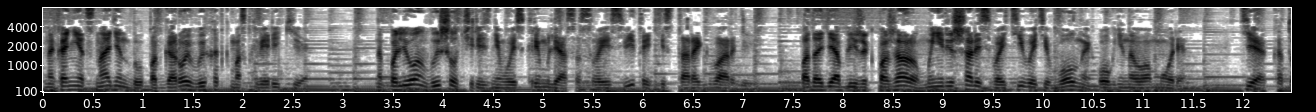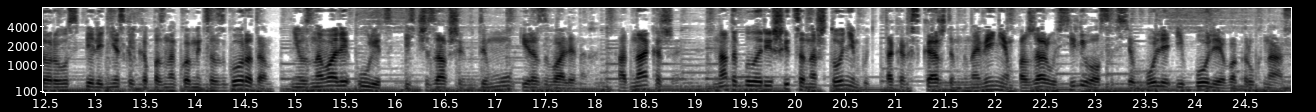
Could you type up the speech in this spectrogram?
Наконец найден был под горой выход к Москве-реке. Наполеон вышел через него из Кремля со своей свитой и старой гвардией. Подойдя ближе к пожару, мы не решались войти в эти волны огненного моря. Те, которые успели несколько познакомиться с городом, не узнавали улиц, исчезавших в дыму и развалинах. Однако же, надо было решиться на что-нибудь, так как с каждым мгновением пожар усиливался все более и более вокруг нас.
